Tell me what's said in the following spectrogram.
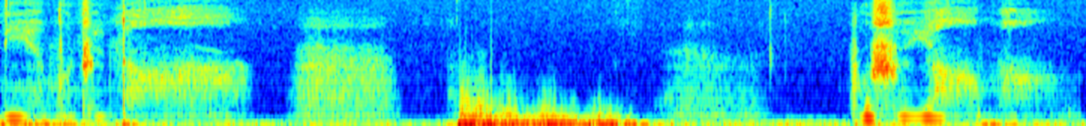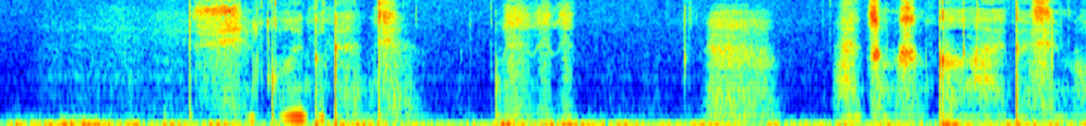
你也不知道啊，不是痒吗？奇怪的感觉，还真是可爱的形容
